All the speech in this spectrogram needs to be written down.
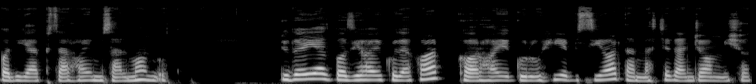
با دیگر پسرهای مسلمان بود. جدایی از بازی های کودکان، کارهای گروهی بسیار در مسجد انجام می شد.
